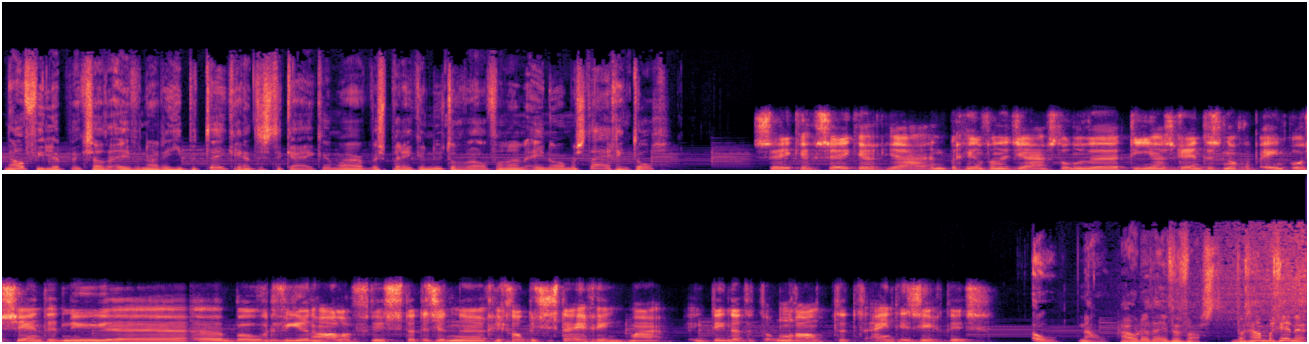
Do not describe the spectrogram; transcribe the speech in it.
Nou, Filip, ik zat even naar de hypotheekrentes te kijken, maar we spreken nu toch wel van een enorme stijging, toch? Zeker, zeker. Ja, in het begin van het jaar stonden de 10 nog op 1% en nu uh, boven de 4,5. Dus dat is een uh, gigantische stijging. Maar ik denk dat het onderhand het eind in zicht is. Oh, nou, hou dat even vast. We gaan beginnen.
